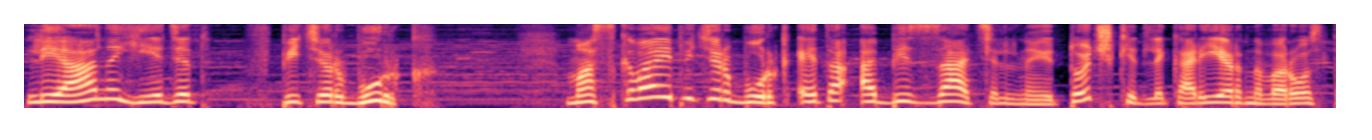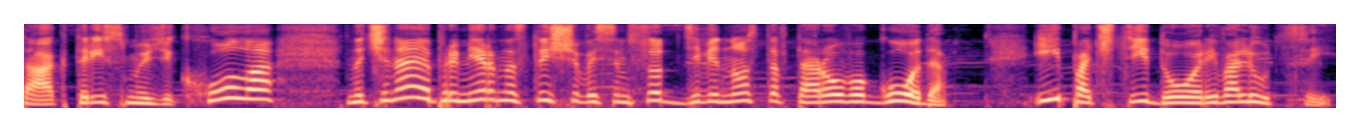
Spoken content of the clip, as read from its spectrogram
Лиана едет в Петербург – Москва и Петербург – это обязательные точки для карьерного роста актрис мюзик-холла, начиная примерно с 1892 года и почти до революции.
